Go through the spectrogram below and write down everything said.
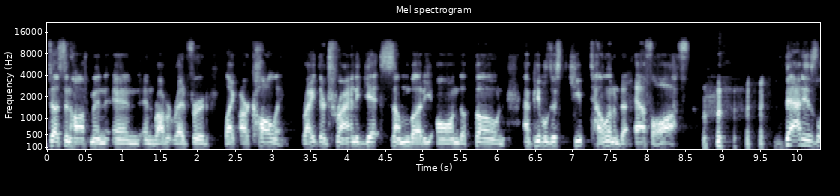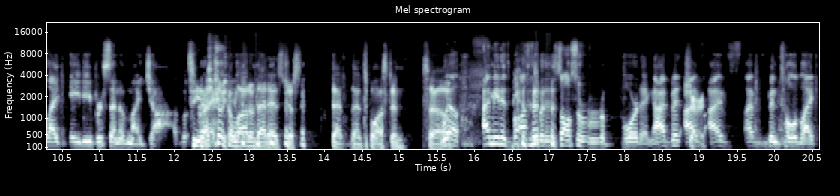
Dustin Hoffman and and Robert Redford like are calling. Right, they're trying to get somebody on the phone, and people just keep telling them to f off. that is like eighty percent of my job. See, right? I took a lot of that as just that that's Boston. So Well, I mean, it's Boston, but it's also reporting. I've been, Sure. I've, I've, I've been told like,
